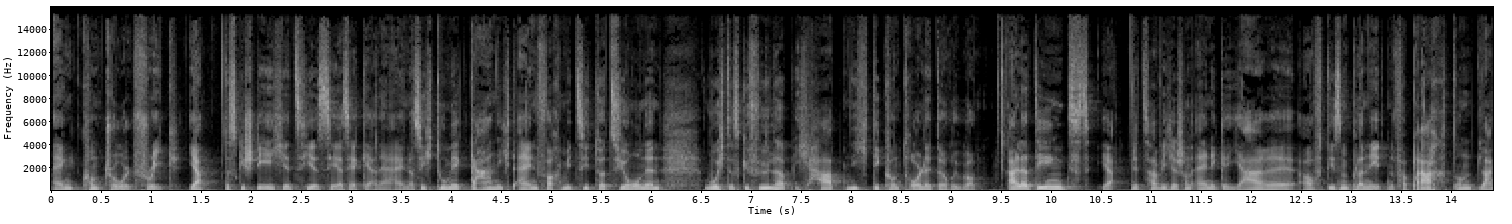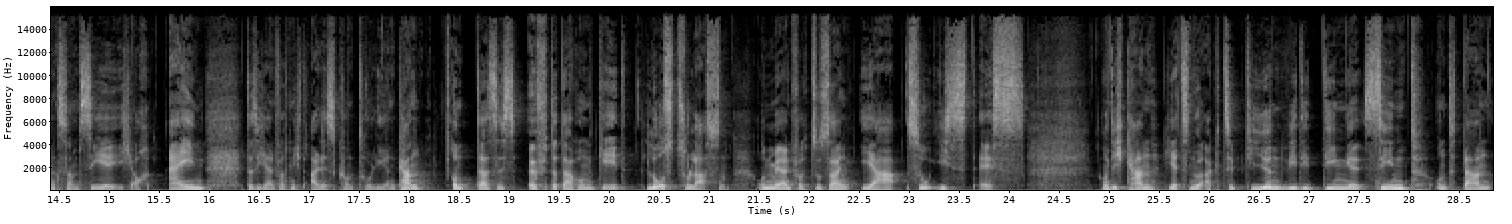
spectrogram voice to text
ein Control Freak. Ja, das gestehe ich jetzt hier sehr, sehr gerne ein. Also ich tue mir gar nicht einfach mit Situationen, wo ich das Gefühl habe, ich habe nicht die Kontrolle darüber. Allerdings, ja, jetzt habe ich ja schon einige Jahre auf diesem Planeten verbracht und langsam sehe ich auch ein, dass ich einfach nicht alles kontrollieren kann und dass es öfter darum geht, loszulassen und mir einfach zu sagen, ja, so ist es. Und ich kann jetzt nur akzeptieren, wie die Dinge sind und dann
